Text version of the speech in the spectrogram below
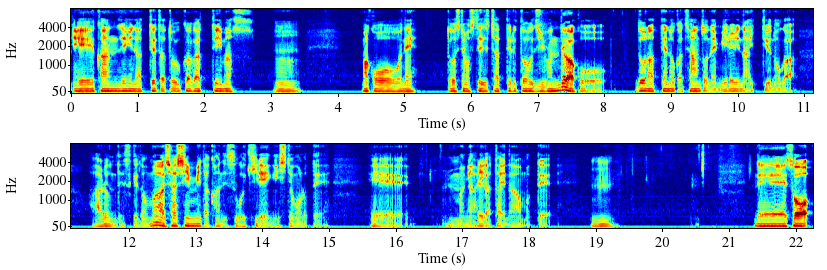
ええー、感じになってたと伺っています。うん。まあ、こうね、どうしてもステージ立ってると自分ではこう、どうなってんのかちゃんとね、見れないっていうのがあるんですけど、まあ写真見た感じすごい綺麗にしてもろて、えー、ほんまにありがたいな思って、うん。で、そ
